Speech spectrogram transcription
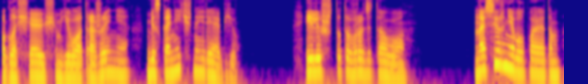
поглощающем его отражение бесконечной рябью. Или что-то вроде того. Насир не был поэтом,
